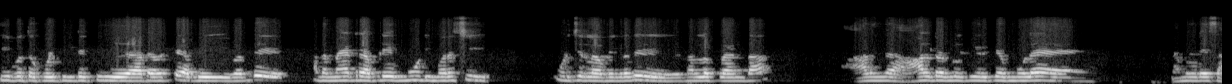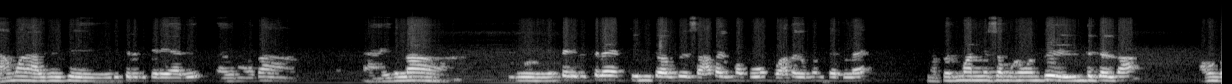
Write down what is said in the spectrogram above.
தீபத்தை கொளுத்திக்கிட்டு தீ அதை விட்டு அப்படி வந்து அந்த மேட்டரை அப்படியே மூடி மறைச்சி முடிச்சிடலாம் அப்படிங்கிறது நல்ல பிளான் தான். ஆளுங்க ஆள்றவங்களுக்கு இருக்க மூளை நம்மளுடைய சாமான ஆள்களுக்கு இருக்கிறது கிடையாது. அதனால தான் இதெல்லாம் இது எந்த விதத்தில் திமுகவுக்கு சாதகமாக போகும் பாதகமும் தெரில பெரும்பான்மை சமூகம் வந்து இந்துக்கள் தான். அவங்க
